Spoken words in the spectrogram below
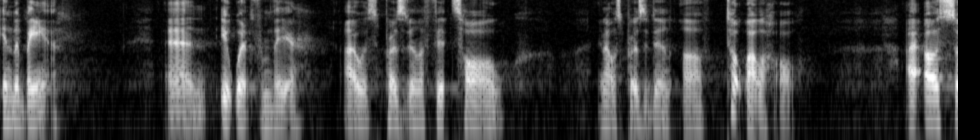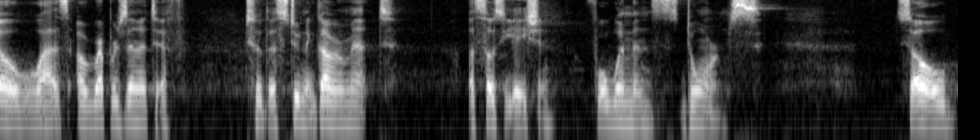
in the band. And it went from there. I was president of Fitz Hall, and I was president of Tutwiler Hall. I also was a representative to the Student Government Association for Women's Dorms. So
